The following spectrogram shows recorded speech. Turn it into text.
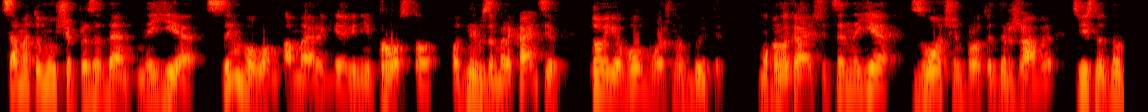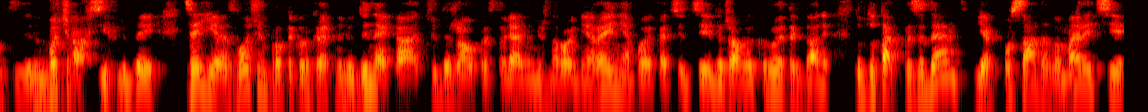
Саме тому, що президент не є символом Америки, а він є просто одним з американців, то його можна вбити. Мовно кажучи, це не є злочин проти держави. Звісно, ну в очах всіх людей. Це є злочин проти конкретної людини, яка цю державу представляє на міжнародній арені, або яка ці- цією державою керує, і так далі. Тобто, так, президент як посада в Америці,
